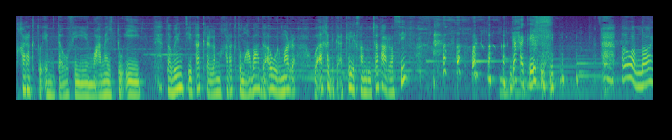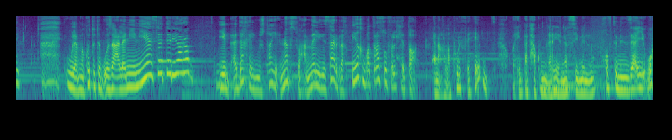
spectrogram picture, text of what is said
خرجتوا إمتى وفين وعملتوا إيه؟ طب انت فاكرة لما خرجتوا مع بعض أول مرة وأخدك أكلك سندوتشات على الرصيف؟ جه حكيتي آه والله. ولما كنتوا تبقوا زعلانين يا ساتر يا رب. يبقى داخل مش طايق نفسه عمال يصرخ بيخبط راسه في الحيطان. أنا على طول فهمت. وبقيت بضحك ومداريه نفسي منه. خفت من زعيقه.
